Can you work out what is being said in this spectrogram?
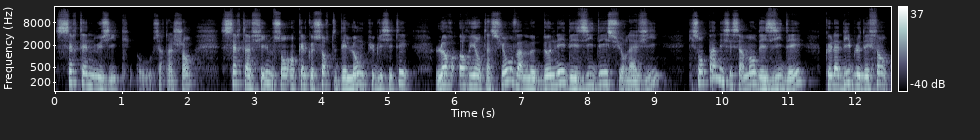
certaines musiques ou certains chants, certains films sont en quelque sorte des longues publicités. Leur orientation va me donner des idées sur la vie qui sont pas nécessairement des idées que la Bible défend.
